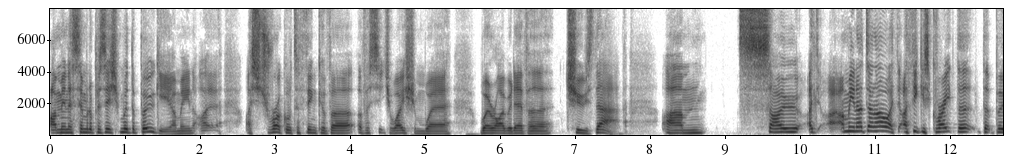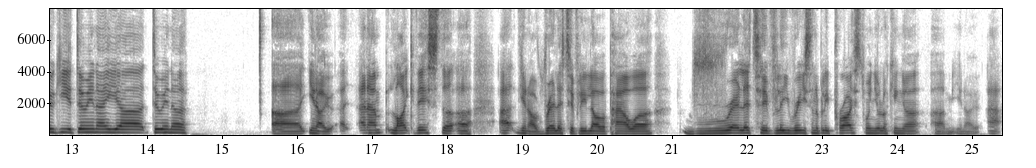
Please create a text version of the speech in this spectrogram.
I'm in a similar position with the boogie. I mean, I I struggle to think of a of a situation where where I would ever choose that. Um, so I, I mean, I don't know. I, th- I think it's great that that boogie are doing a uh, doing a uh, you know an amp like this that uh, at you know relatively lower power, relatively reasonably priced when you're looking at um, you know at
